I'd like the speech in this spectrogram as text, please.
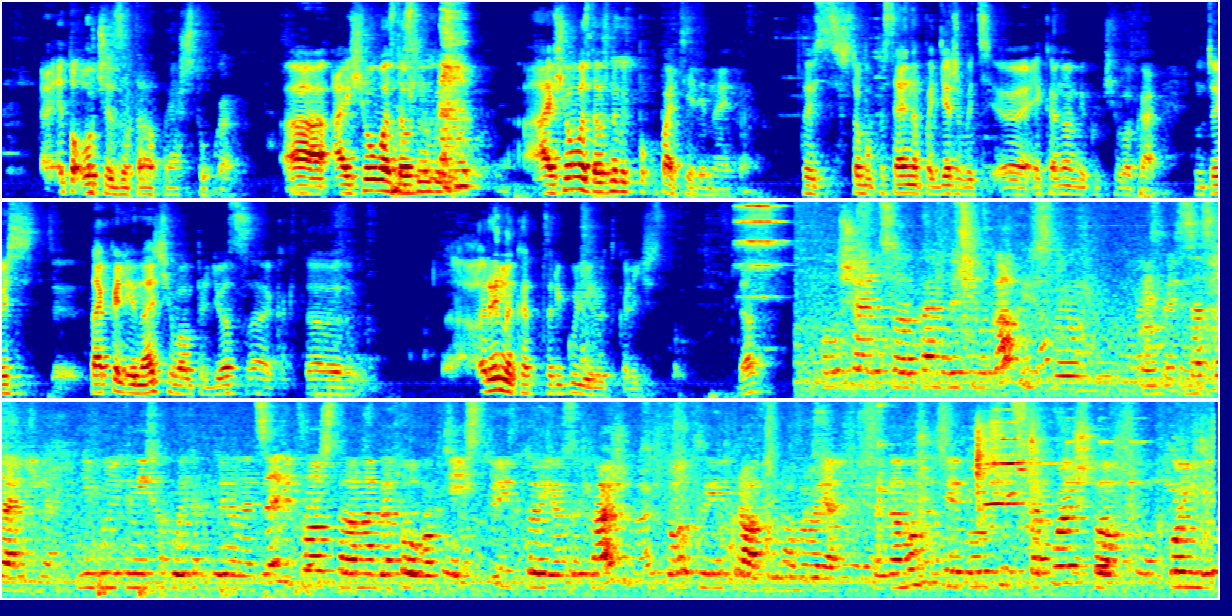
– это очень затратная штука. А, а еще у вас должны быть, а еще у вас должны быть покупатели на это. То есть, чтобы постоянно поддерживать э, экономику ЧВК. Ну, то есть, э, так или иначе, вам придется как-то... Рынок отрегулирует количество. Да? Получается, каждая ЧВК при своем сказать, создании не будет иметь какой-то определенной цели, просто она готова к действию, и кто ее закажет, тот и прав, грубо говоря. Тогда можете получиться такое, что какой-нибудь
